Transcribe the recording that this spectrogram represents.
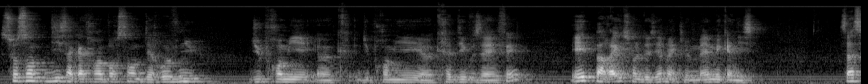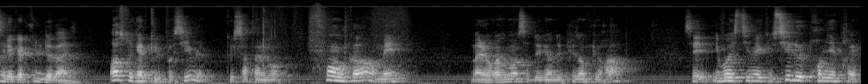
70 à 80% des revenus du premier, euh, du premier euh, crédit que vous avez fait, et pareil sur le deuxième avec le même mécanisme. Ça, c'est le calcul de base. Autre calcul possible, que certains banques font encore, mais malheureusement ça devient de plus en plus rare, c'est ils vont estimer que si le premier prêt,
